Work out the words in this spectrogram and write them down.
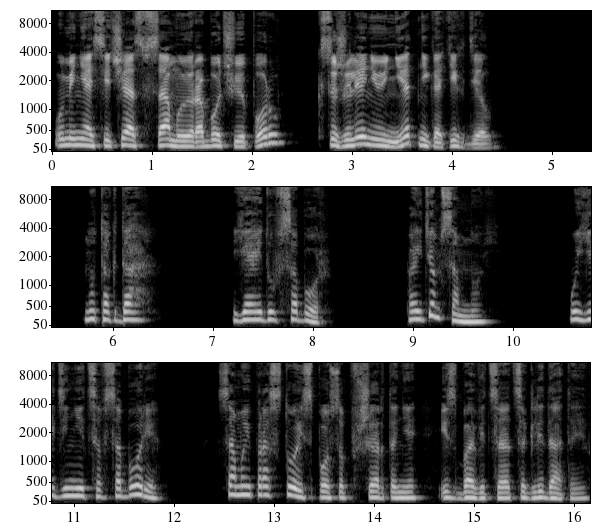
У меня сейчас в самую рабочую пору, к сожалению, нет никаких дел. Ну тогда я иду в собор. Пойдем со мной. Уединиться в соборе самый простой способ в Шертоне избавиться от соглядатаев.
